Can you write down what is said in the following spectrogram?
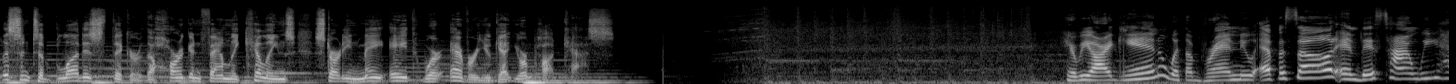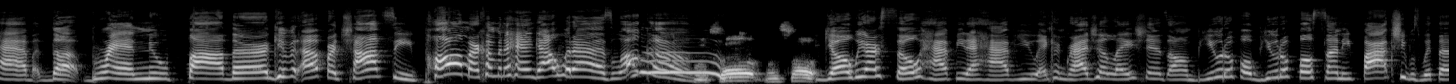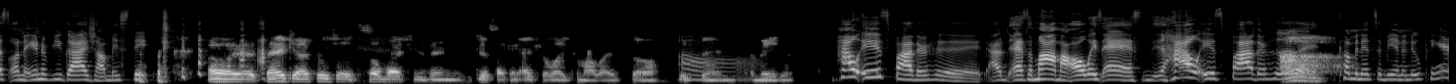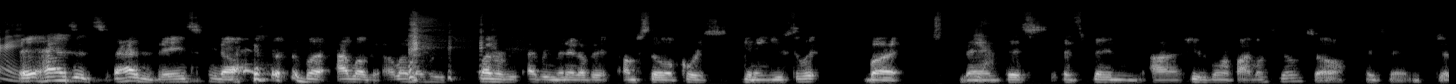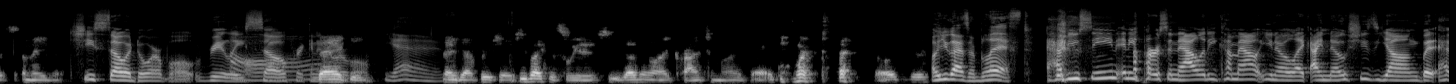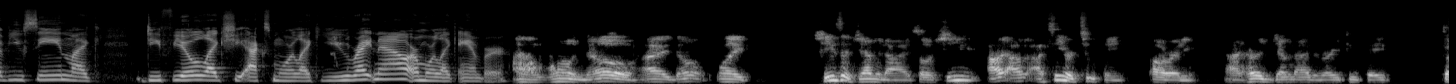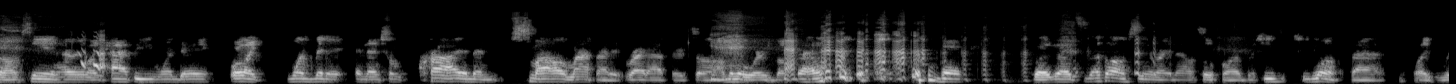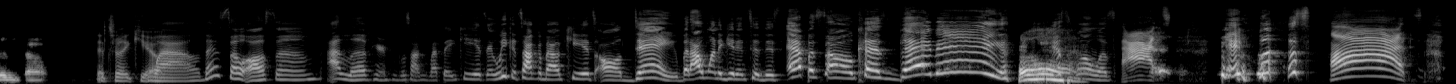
Listen to Blood is Thicker The Hargan Family Killings starting May 8th, wherever you get your podcasts. Here we are again with a brand new episode, and this time we have the brand new father. Give it up for Chauncey Palmer coming to hang out with us. Welcome. What's up? What's up? Yo, we are so happy to have you, and congratulations on beautiful, beautiful Sunny Fox. She was with us on the interview, guys. Y'all missed it. Oh yeah, thank you. I appreciate it so much. You've been just like an extra light to my life, so it's been amazing. How is fatherhood? I, as a mom, I always ask, how is fatherhood Ah. coming into being a new parent? It has its it has its days, you know, but I love it. I love every love every, every minute of it. I'm still, of course, getting used to it, but man, this it's been. Uh, she was born five months ago, so it's been just amazing. She's so adorable. Really, so Aw. freaking Thank adorable. yes. Thank you. I appreciate it. She's like the sweetest. She doesn't like cry too much or anything like that. So. Oh, you guys are blessed. Have you seen any personality come out? You know, like I know she's young, but have you seen like do you feel like she acts more like you right now or more like Amber? I I don't know. I don't like. She's a Gemini, so she. I I, I see her two faced already. I heard Gemini's are very two faced, so I'm seeing her like happy one day or like one minute, and then she'll cry and then smile and laugh at it right after. So I'm a little worried about that. but but that's that's all I'm seeing right now so far. But she's she's going fast, like really fast. That's really cute. Wow, that's so awesome. I love hearing people talk about their kids, and we could talk about kids all day, but I want to get into this episode because, baby, this one was hot. It was hot.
